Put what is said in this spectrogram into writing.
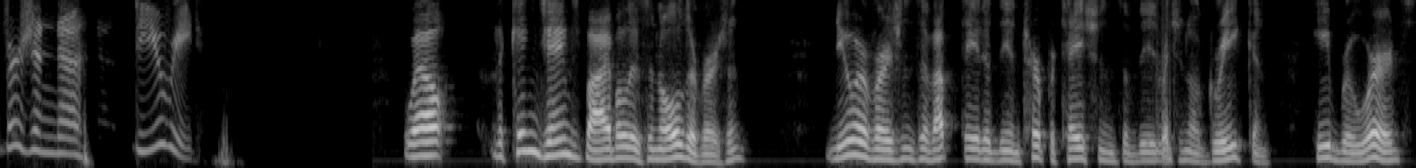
version uh, do you read? Well, the King James Bible is an older version. Newer versions have updated the interpretations of the original Greek and Hebrew words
